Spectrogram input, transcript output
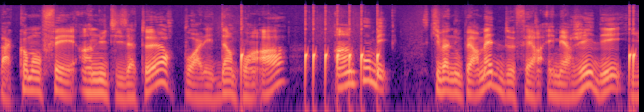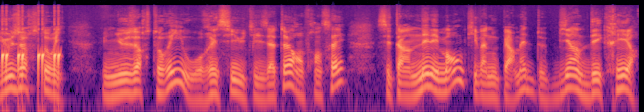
bah, comment fait un utilisateur pour aller d'un point A à un point B. Ce qui va nous permettre de faire émerger des User Stories. Une user story ou récit utilisateur en français, c'est un élément qui va nous permettre de bien décrire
